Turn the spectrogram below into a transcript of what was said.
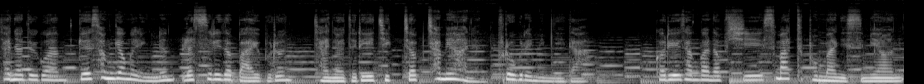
자녀들과 함께 성경을 읽는 Let's Read the Bible은 자녀들이 직접 참여하는 프로그램입니다. 거리에 상관없이 스마트폰만 있으면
